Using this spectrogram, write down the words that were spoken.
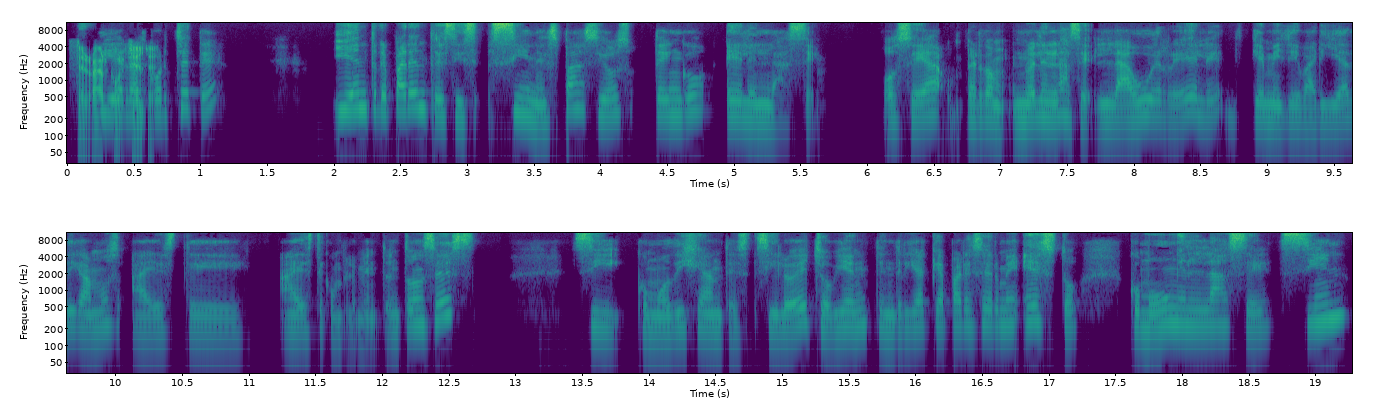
Cerrar cierra el corchete. y entre paréntesis sin espacios tengo el enlace. O sea, perdón, no el enlace, la URL que me llevaría, digamos, a este, a este complemento. Entonces, si, como dije antes, si lo he hecho bien, tendría que aparecerme esto como un enlace sin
